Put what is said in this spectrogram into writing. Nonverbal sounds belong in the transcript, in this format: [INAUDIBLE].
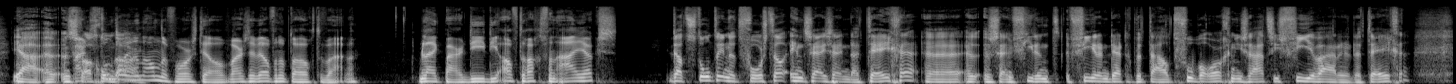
ja, een slag de arm. er een ander voorstel waar ze wel van op de hoogte waren. Blijkbaar, die, die afdracht van Ajax, dat stond in het voorstel en zij zijn daartegen. Uh, er zijn 34 betaald voetbalorganisaties, vier waren er tegen.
